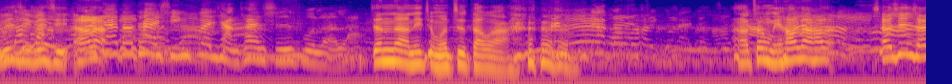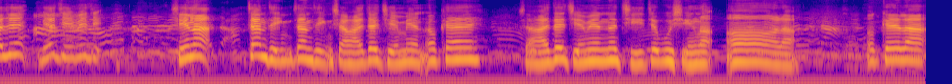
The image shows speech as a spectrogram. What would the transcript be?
别急别急，好了。大家都太兴奋，想看师傅了啦。真的？你怎么知道啊？啊，聪明，好了好了，小心小心，别急别急，行了，暂停暂停，小孩在前面，OK，小孩在前面，那骑就不行了，哦了，OK 了，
